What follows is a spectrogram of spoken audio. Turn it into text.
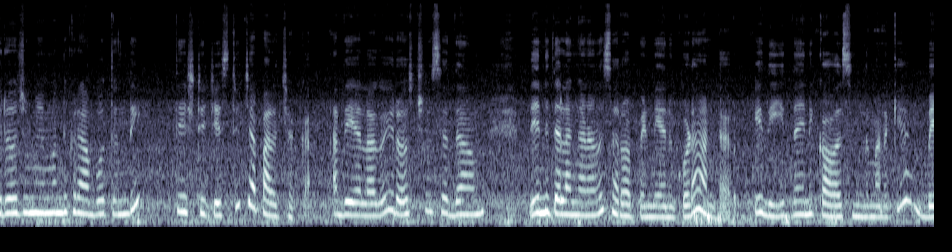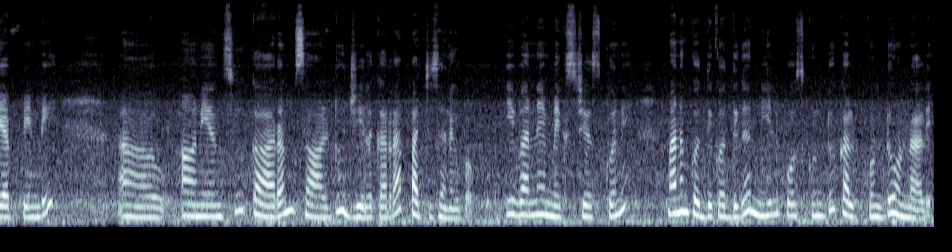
ఈరోజు మీ ముందుకు రాబోతుంది టేస్టీ టేస్టీ చపాల చెక్క. అది ఎలాగో ఈరోజు చూసేద్దాం. దీన్ని తెలంగాణలో సర్వపిండి అని కూడా అంటారు. ఇది దీనికి కావాల్సింది మనకి బియ్యపిండి ఆనియన్స్ కారం సాల్ట్ జీలకర్ర పచ్చిశనగపప్పు. ఇవన్నీ మిక్స్ చేసుకొని మనం కొద్ది కొద్దిగా నీళ్ళు పోసుకుంటూ కలుపుకుంటూ ఉండాలి.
